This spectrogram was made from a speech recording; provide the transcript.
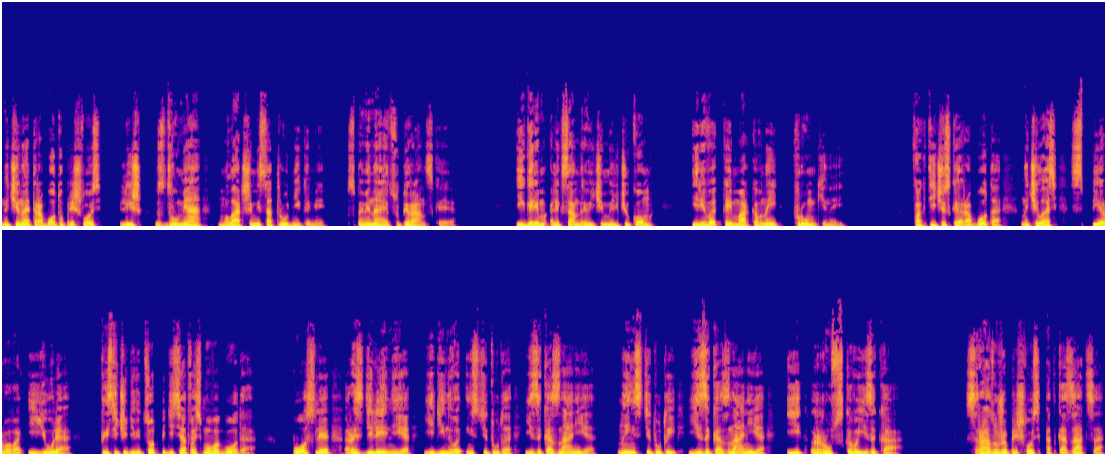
Начинать работу пришлось лишь с двумя младшими сотрудниками, вспоминает Суперанская, Игорем Александровичем Мельчуком и Ревеккой Марковной Фрумкиной. Фактическая работа началась с 1 июля 1958 года, после разделения Единого института языкознания на институты языкознания и русского языка. Сразу же пришлось отказаться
